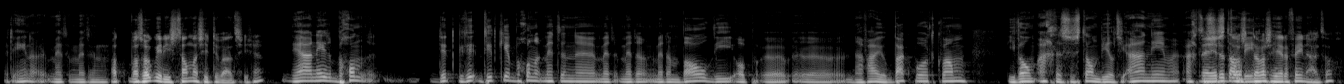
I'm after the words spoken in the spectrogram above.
met, een, met, met een... Wat was ook weer die standaard situaties, hè? Ja, nee, het begon... Dit, dit, dit keer begon het met een, eh, met, met, een, met een bal die op eh eh, Navajo bakboord kwam. Die wou hem achter zijn standbeeldje aannemen. Achter Nee, zijn dat was, dat was Heerenveen uit, toch?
